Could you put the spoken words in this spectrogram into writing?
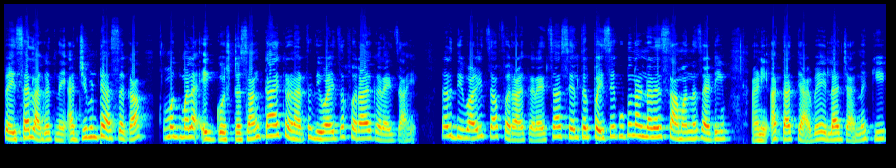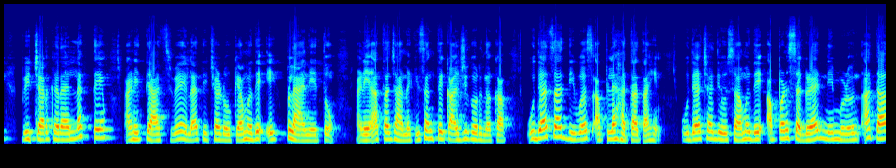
पैसा लागत नाही. आजी म्हणते असं का? मग मला एक गोष्ट सांग काय करणार? तर दिवाळीचा फराळ करायचा आहे. तर दिवाळीचा फराळ करायचा असेल तर पैसे कुठून आणणार आहेत सामानासाठी? आणि आता त्यावेळेला जानकी विचार करायला लागते आणि त्याच वेळेला तिच्या डोक्यामध्ये एक प्लॅन येतो. आणि आता जानकी सांगते काळजी करू नका. उद्याचा दिवस आपल्या हातात आहे. उद्याच्या दिवसामध्ये आपण सगळ्यांनी मिळून आता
